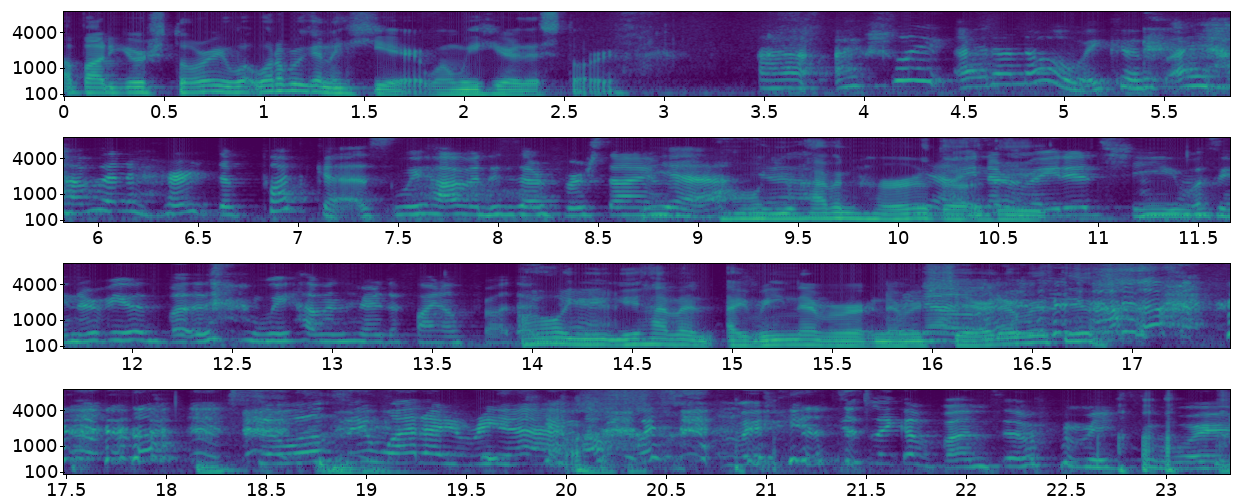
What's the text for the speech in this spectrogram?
about your story? What what are we gonna hear when we hear this story? Uh, actually, I don't know because I haven't heard the podcast. We haven't. This is our first time. Yeah. Oh, you haven't heard Yeah, the, I the narrated. She Mhm. was interviewed, but we haven't heard the final product. Oh, you, Yeah. you haven't Irene never never No. shared it with you? so we'll see what I read. yeah, maybe it's just like a bunch of mixed words.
